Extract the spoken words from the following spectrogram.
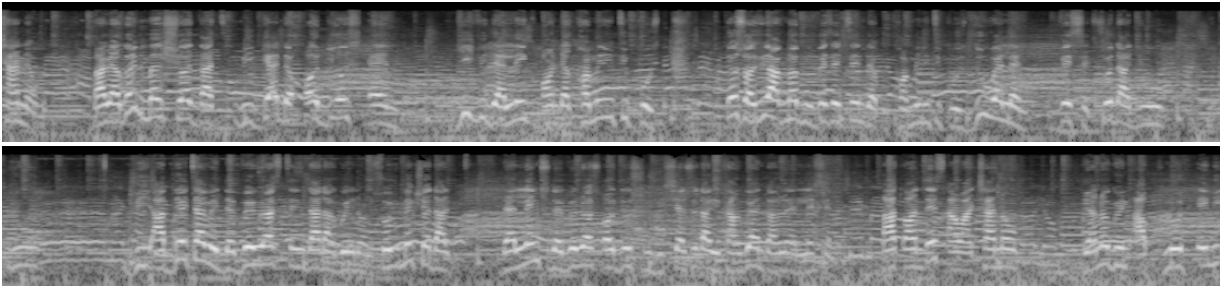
channel, but we are going to make sure that we get the audios and give you the link on the community post. Those of you who have not been visiting the community post, do well and visit so that you you be updated with the various things that are going on. So you make sure that the links to the various audios will be shared so that you can go and download and listen. But on this our channel, we are not going to upload any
